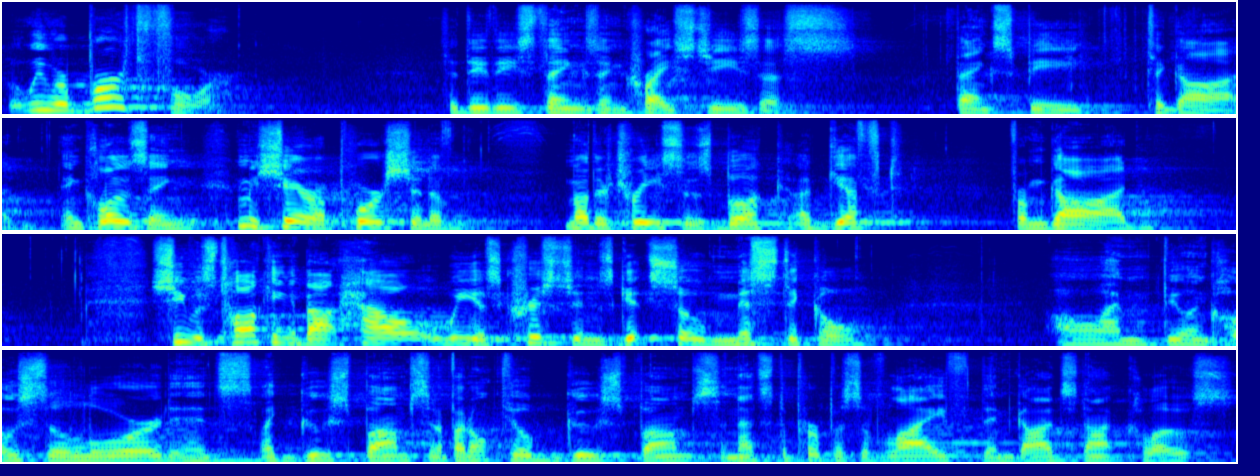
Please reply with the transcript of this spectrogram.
what we were birthed for, to do these things in Christ Jesus. Thanks be to God. In closing, let me share a portion of Mother Teresa's book, A Gift from God. She was talking about how we as Christians get so mystical oh, I'm feeling close to the Lord, and it's like goosebumps. And if I don't feel goosebumps, and that's the purpose of life, then God's not close.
